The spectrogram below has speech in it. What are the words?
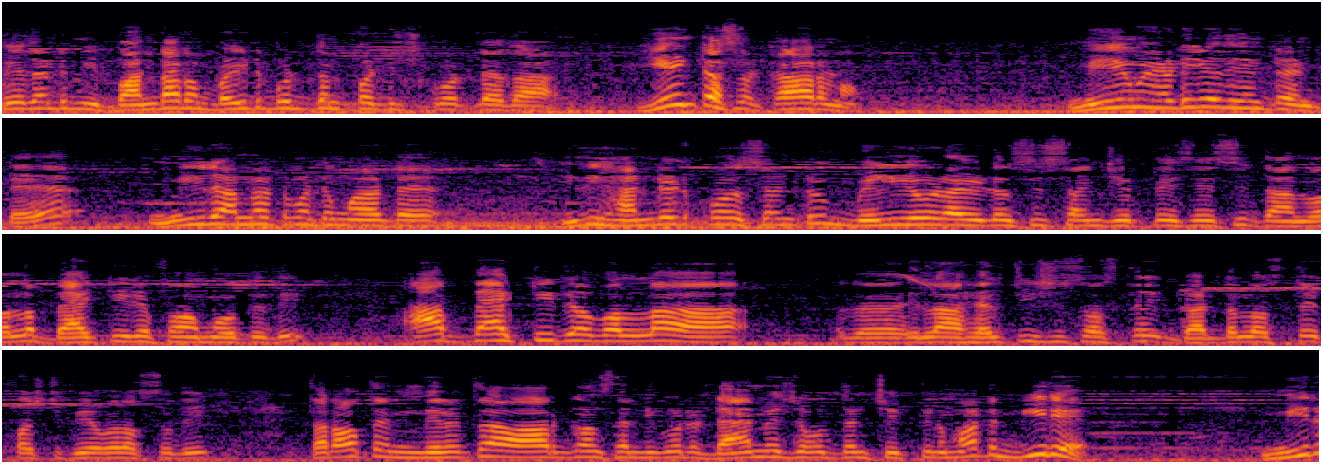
లేదంటే మీ బండారం బయటపడుతుందని పట్టించుకోవట్లేదా? ఏంటి అసలు కారణం? మేము అడిగేది ఏంటంటే మీరు అన్నటువంటి మాట ఇది హండ్రెడ్ పర్సెంట్ మెలియోడైడోసిస్ అని చెప్పేసి దానివల్ల బ్యాక్టీరియా ఫామ్ అవుతుంది. ఆ బ్యాక్టీరియా వల్ల ఇలా హెల్త్ ఇష్యూస్ వస్తాయి గడ్డలు వస్తాయి ఫస్ట్ ఫీవర్ వస్తుంది. తర్వాత మిగతా ఆర్గాన్స్ అన్ని కూడా డ్యామేజ్ అవుతుందని చెప్పిన మాట మీరే. మీరు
